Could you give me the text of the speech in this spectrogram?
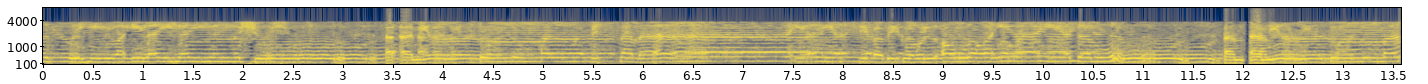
رزقه وإليه النشور. أأمنتم من في السماء أن يسف بكم الأرض وإذا هي تمور. أم أمنتم من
